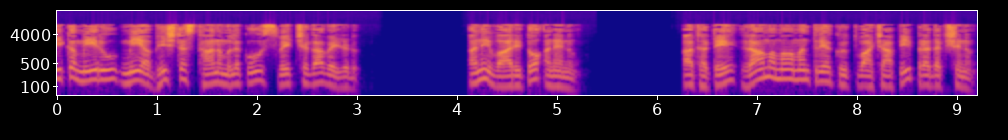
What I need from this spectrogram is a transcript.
ఇక మీరు మీ అభీష్ట స్థానములకు స్వేచ్ఛగా వెళ్ళుడు అని వారితో అనెను అథతే రామమామంత్ర్య కృత్వాచాపి ప్రదక్షిణం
